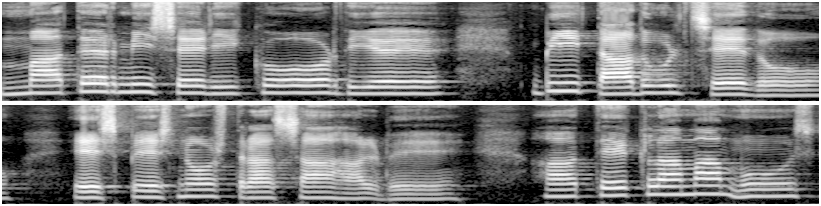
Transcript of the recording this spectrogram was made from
Mater misericordiae, vita dulcedo, espes nostra salve, a te clamamus,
